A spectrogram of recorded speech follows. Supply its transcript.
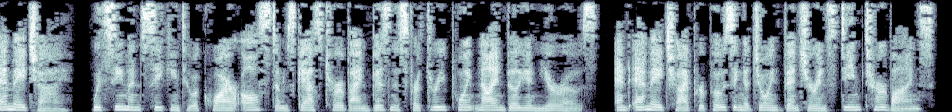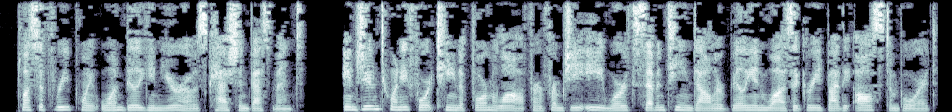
MHI, with Siemens seeking to acquire Alstom's gas turbine business for 3.9 billion euros, and MHI proposing a joint venture in steam turbines, plus a 3.1 billion euros cash investment. In June 2014 a formal offer from GE worth $17 billion was agreed by the Alstom board.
